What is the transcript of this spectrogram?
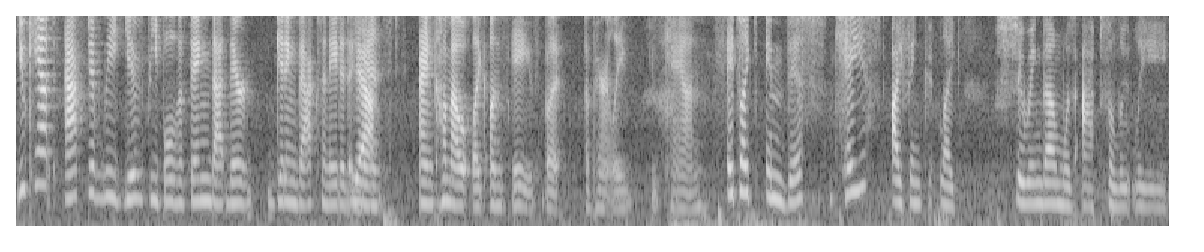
you can't actively give people the thing that they're getting vaccinated Yeah. against and come out like unscathed, but apparently you can. It's like in this case, I think like suing them was absolutely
